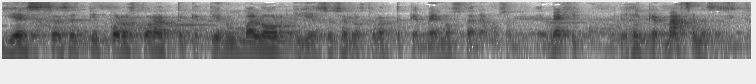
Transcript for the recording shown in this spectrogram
Y ese es el tipo de restaurante que tiene un valor y ese es el restaurante que menos tenemos en, en México. Es el que más se necesita.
